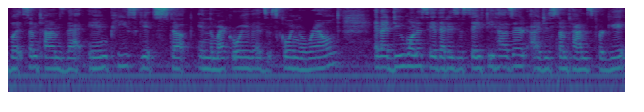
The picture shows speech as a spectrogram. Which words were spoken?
but sometimes that end piece gets stuck in the microwave as it's going around. And I do want to say that is a safety hazard. I just sometimes forget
